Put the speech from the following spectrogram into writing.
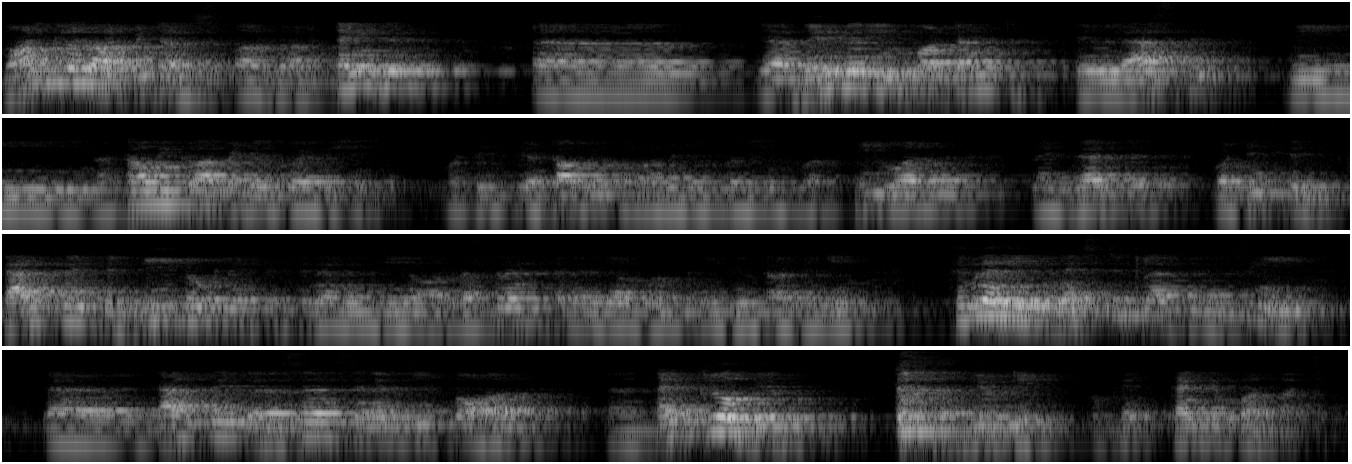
molecular orbitals are obtained uh, they are very very important. They will ask the atomic orbital coefficients. What is the atomic orbital coefficient for p1 like that what is the calculate the delocalization energy or resonance energy of 1,3 butadiene similarly in the next class we will see uh, calculate the resonance energy for uh. Okay, thank you for watching.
